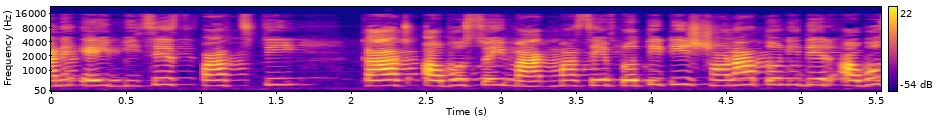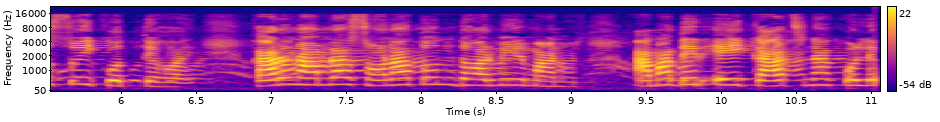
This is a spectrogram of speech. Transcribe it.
মানে এই বিশেষ পাঁচটি কাজ অবশ্যই মাঘ মাসে প্রতিটি সনাতনীদের অবশ্যই করতে হয়। কারণ আমরা সনাতন ধর্মের মানুষ, আমাদের এই কাজ না করলে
